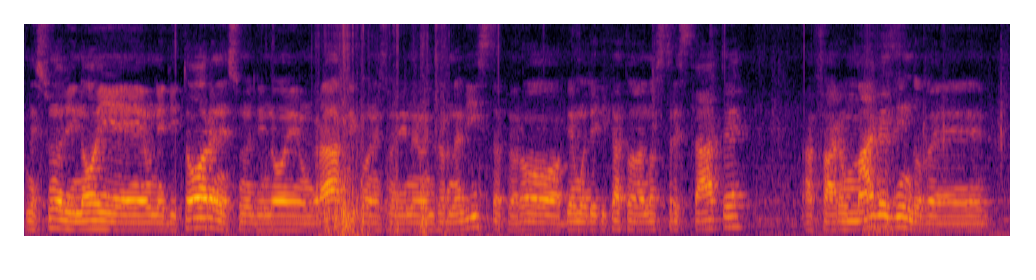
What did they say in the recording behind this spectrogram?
Nessuno di noi è un editore, nessuno di noi è un grafico, nessuno di noi è un giornalista, però abbiamo dedicato la nostra estate a fare un magazine dove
